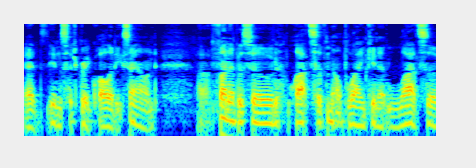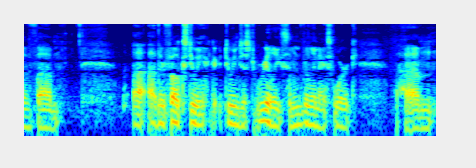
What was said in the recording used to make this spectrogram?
at in such great quality sound. Uh, fun episode, lots of Mel Blanc in it, lots of um, uh, other folks doing doing just really some really nice work. Um,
